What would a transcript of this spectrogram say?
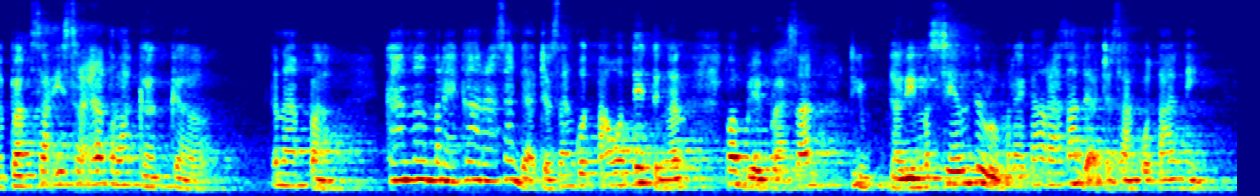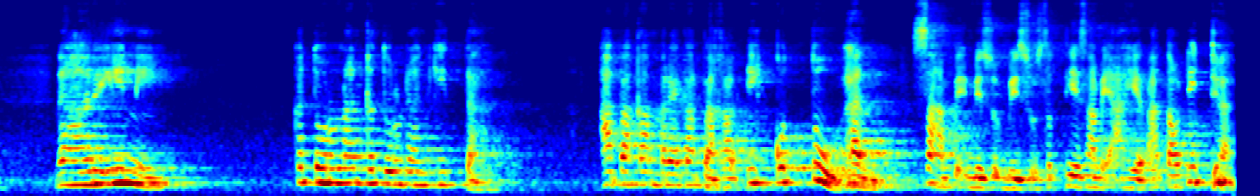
Nah, bangsa Israel telah gagal. Kenapa? Karena mereka rasa tidak ada sangkut pautnya dengan pembebasan di, dari Mesir itu loh. Mereka rasa tidak ada sangkut tani. Nah hari ini keturunan-keturunan kita Apakah mereka bakal ikut Tuhan sampai besok-besok setia sampai akhir atau tidak?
